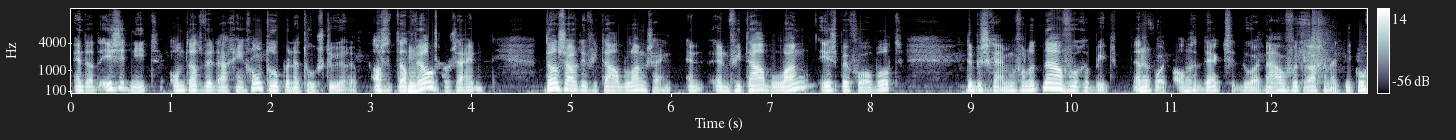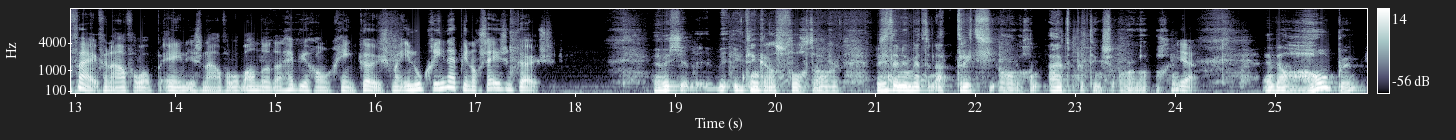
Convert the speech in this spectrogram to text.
En dat is het niet omdat we daar geen grondtroepen naartoe sturen. Als het dat hm. wel zou zijn, dan zou het een vitaal belang zijn. En een vitaal belang is bijvoorbeeld de bescherming van het NAVO-gebied. dat wordt al gedekt door het NAVO-verdrag en artikel 5. Een aanval op één is een aanval op ander. Dan heb je gewoon geen keus. Maar in Oekraïne heb je nog steeds een keus. weet je, ik denk er als volgt over. We zitten nu met een attritieoorlog, een uitputtingsoorlog. Hè? Ja. En we hopen,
